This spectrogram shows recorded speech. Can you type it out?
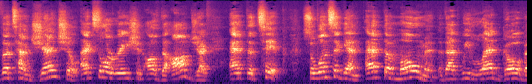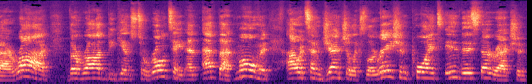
the tangential acceleration of the object at the tip. So once again, at the moment that we let go of our rod, the rod begins to rotate and at that moment our tangential acceleration points in this direction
